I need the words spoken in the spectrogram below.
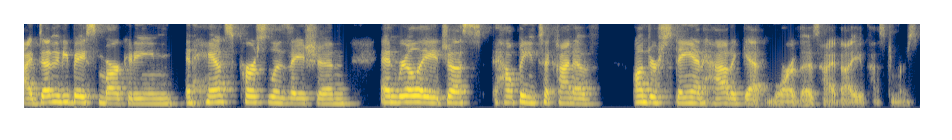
identity based marketing, enhanced personalization, and really just helping to kind of understand how to get more of those high value customers.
